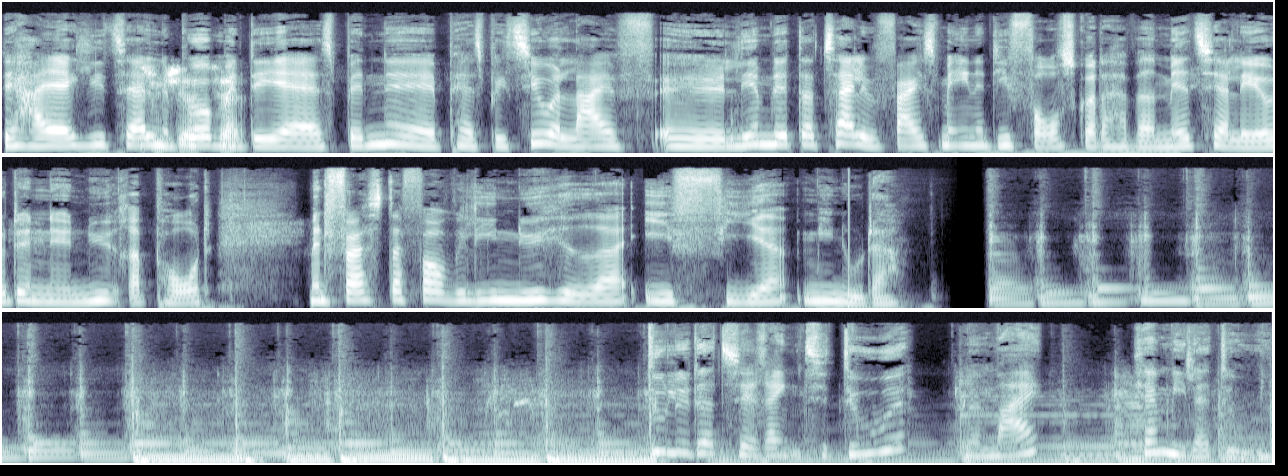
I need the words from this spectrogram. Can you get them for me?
Det har jeg ikke lige tallene på, men det er spændende perspektiver live. Øh, lige om lidt, der taler vi faktisk med en af de forskere, der har været med til at lave den øh, nye rapport. Men først, der får vi lige nyheder i fire minutter. Lytter til Ring til Due med mig, Camilla Due.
